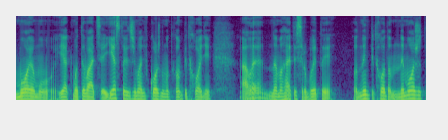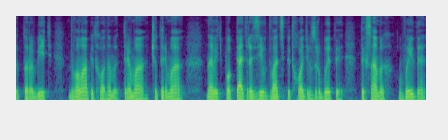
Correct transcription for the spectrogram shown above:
моєму, як мотивація є 100 віджимань в кожному такому підході. але намагайтесь робити одним підходом. Не можете, то робіть двома підходами, трьома, чотирма, навіть по 5 разів 20 підходів зробити, тих самих вийде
